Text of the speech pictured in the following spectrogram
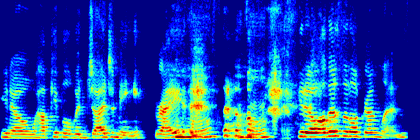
you know, how people would judge me, right? Mm-hmm. so, mm-hmm. You know, all those little gremlins.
